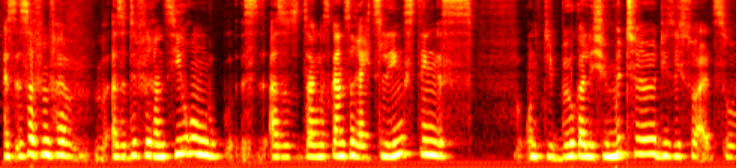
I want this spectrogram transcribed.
es ist auf jeden Fall, also Differenzierung, ist, also sozusagen das ganze Rechts-Links-Ding ist und die bürgerliche Mitte, die sich so als so,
